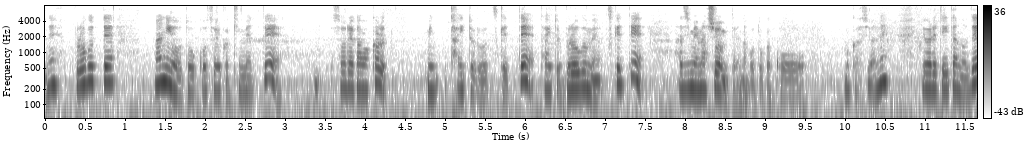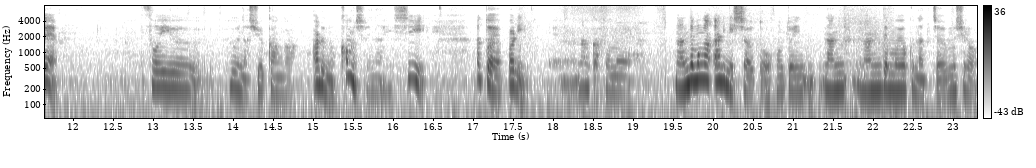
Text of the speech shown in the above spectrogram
うね。ブログって何を投稿するか決めてそれが分かるタイトルをつけてタイトルブログ名をつけて始めましょうみたいなことがこう昔はね言われていたのでそういう風な習慣があるのかもしれないしあとはやっぱりなんかその何でもありにしちゃうと本当に何何でも良くなっちゃうむしろ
